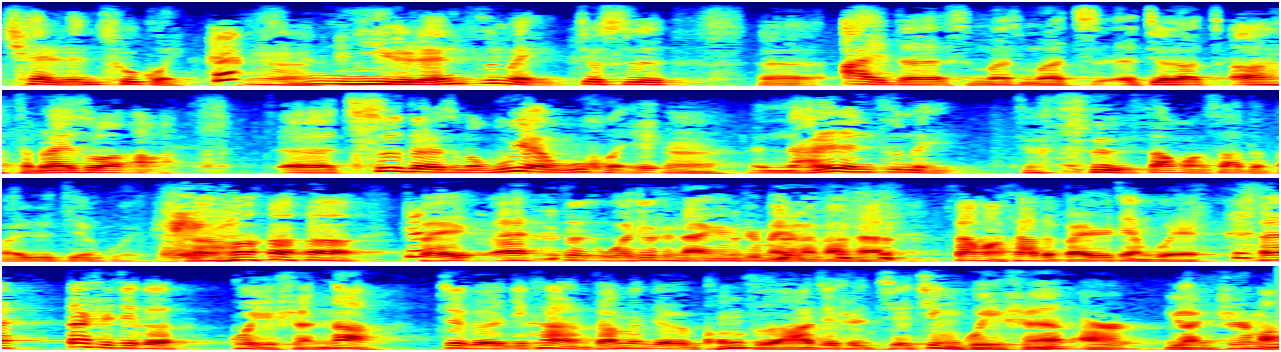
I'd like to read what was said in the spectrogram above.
劝人出轨，女人之美就是呃爱的什么什么吃，就要呃怎么来说啊，呃吃的什么无怨无悔，嗯，男人之美就是撒谎撒的白日见鬼，白哎，这我就是男人之美了，刚才。撒谎撒的白日见鬼，哎，但是这个鬼神呐。这个你看，咱们这孔子啊，就是敬鬼神而远之嘛，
